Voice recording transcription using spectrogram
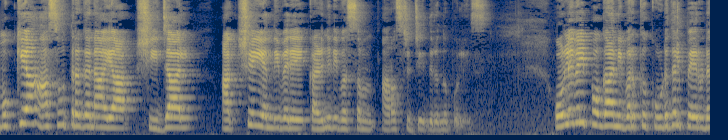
മുഖ്യ ആസൂത്രകനായ ഷിജാൽ അക്ഷയ് എന്നിവരെ കഴിഞ്ഞ ദിവസം അറസ്റ്റ് ചെയ്തിരുന്നു പോലീസ്. ഒളിവിൽ പോകാൻ ഇവർക്ക് കൂടുതൽ പേരുടെ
